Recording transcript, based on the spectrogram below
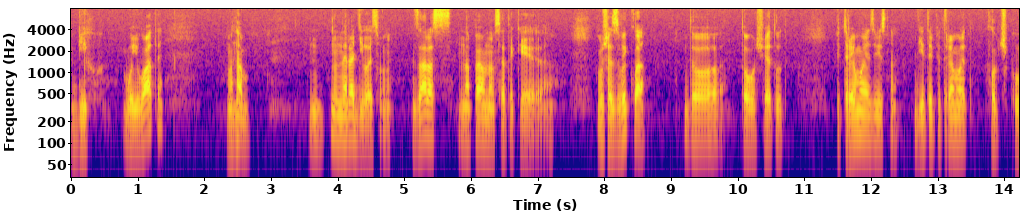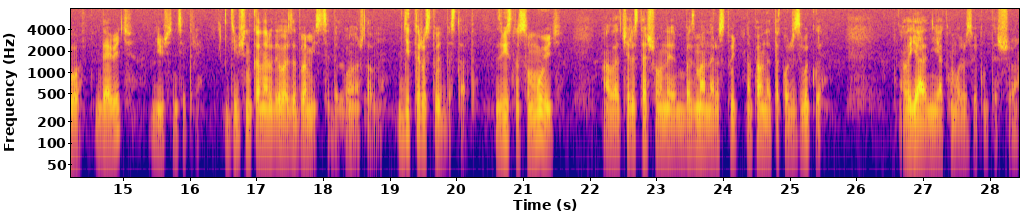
біг воювати, вона ну, не раділа цьому. Зараз, напевно, все-таки вже звикла до того, що я тут. Підтримує, звісно. Діти підтримують. Хлопчику 9, дівчинці 3. Дівчинка народилася за два місяці до повноштабного. Діти ростуть без тата. Звісно, сумують, але через те, що вони без мене ростуть, напевне, також звикли. Але я ніяк не можу звикнути, що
